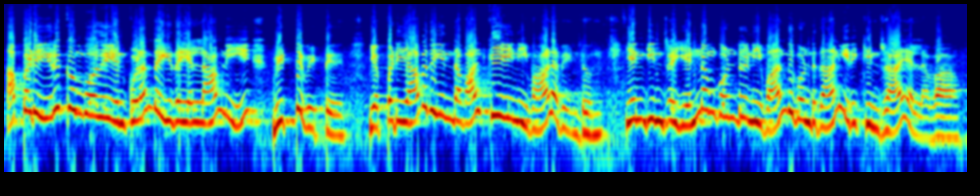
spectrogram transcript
அப்படி இருக்கும்போது என் குழந்தை இதையெல்லாம் நீ விட்டு விட்டு எப்படியாவது இந்த வாழ்க்கையை நீ வாழ வேண்டும். என்கின்ற எண்ணம் கொண்டு நீ வாழ்ந்து கொண்டுதான் இருக்கின்றாய் அல்லவா?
